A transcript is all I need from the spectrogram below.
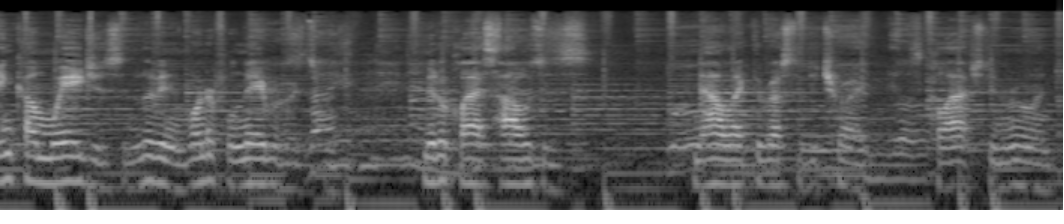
income wages and living in wonderful neighborhoods with middle class houses. Now, like the rest of Detroit, it's collapsed and ruined.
